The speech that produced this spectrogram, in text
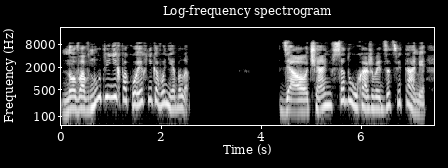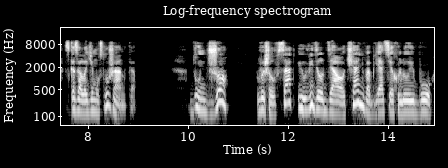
Но во внутренних покоях никого не было. «Дяо Чань в саду ухаживает за цветами», — сказала ему служанка. Дунь-Джо вышел в сад и увидел Дяо Чань в объятиях Люйбу.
